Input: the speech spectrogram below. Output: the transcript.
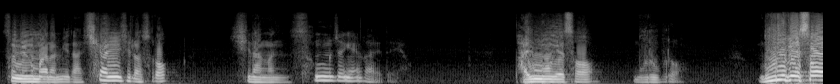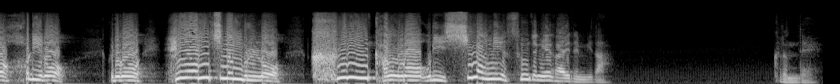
성경은 말합니다. 시간이 지날수록 신앙은 성정에 가야 돼요. 발목에서 무릎으로, 무릎에서 허리로, 그리고 헤엄치는 물로 큰 강으로 우리 신앙이 성정에 가야 됩니다. 그런데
